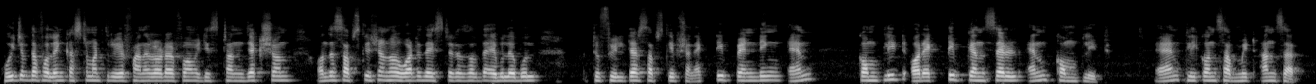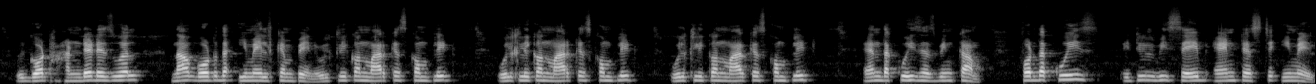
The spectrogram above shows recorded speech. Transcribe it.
Which of the following customer through your final order form? It is transaction. On the subscription or what is the status of the available to filter subscription? Active pending and complete or active cancelled and complete. And click on submit answer we got 100 as well. Now go to the email campaign. We'll click on mark as complete. We'll click on mark as complete. We'll click on mark as complete. And the quiz has been come. For the quiz it will be save and test email.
